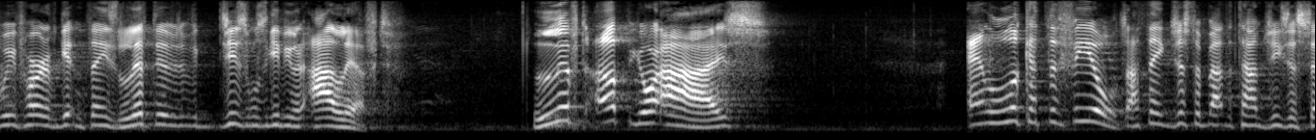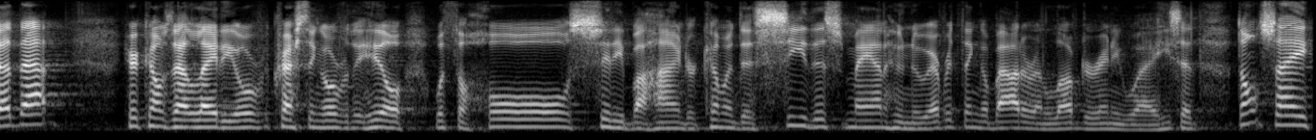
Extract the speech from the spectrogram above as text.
We've heard of getting things lifted. Jesus wants to give you an eye lift. Lift up your eyes and look at the fields. I think just about the time Jesus said that, here comes that lady over, cresting over the hill with the whole city behind her, coming to see this man who knew everything about her and loved her anyway. He said, Don't say,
